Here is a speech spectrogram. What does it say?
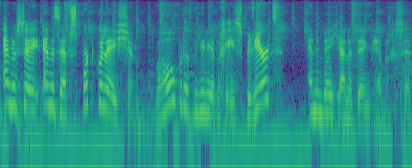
NOC NSF Sportcollege. We hopen dat we jullie hebben geïnspireerd en een beetje aan het denken hebben gezet.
